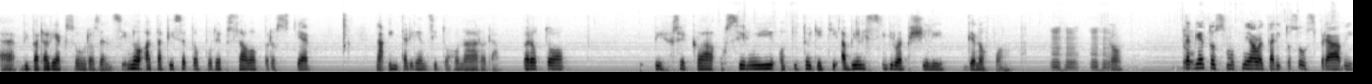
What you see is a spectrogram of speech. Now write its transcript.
Eh, vypadali jak sourozenci. No a taky se to podepsalo prostě na inteligenci toho národa. Proto bych řekla, usilují o tyto děti, aby si vylepšili genofond. Mm-hmm, mm-hmm. No. Tak je to smutné, ale tady to jsou zprávy,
